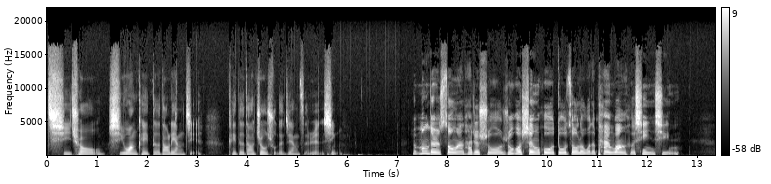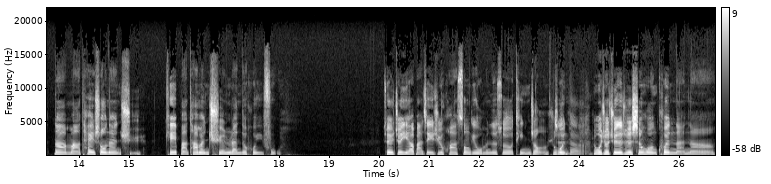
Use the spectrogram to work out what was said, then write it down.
祈求希望可以得到谅解，可以得到救赎的这样子的人性。就孟德尔颂啊，他就说：如果生活夺走了我的盼望和信心，那马太受难曲可以把他们全然的恢复。所以就也要把这一句话送给我们的所有听众。如果如果就觉得就是生活很困难呐、啊，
